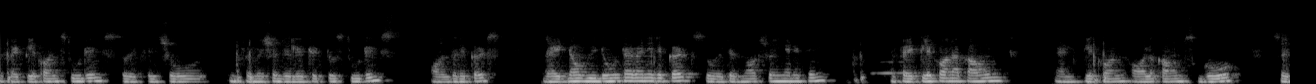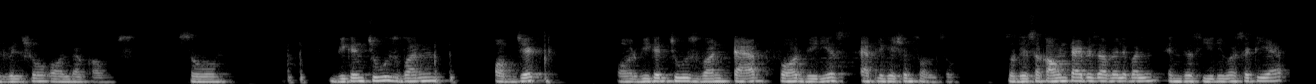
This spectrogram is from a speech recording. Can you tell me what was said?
If I click on students, so it will show information related to students, all the records. Right now we don't have any records, so it is not showing anything. If I click on account and click on all accounts go, so it will show all the accounts. So we can choose one object or we can choose one tab for various applications also. So this account tab is available in this university app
